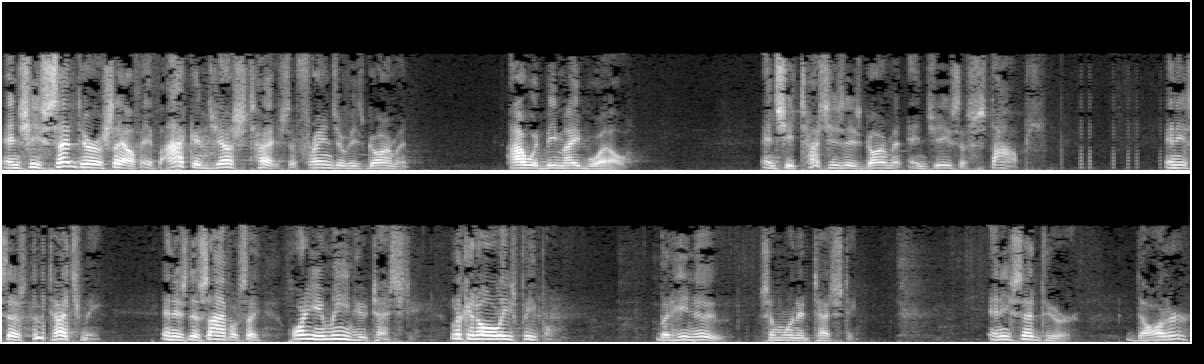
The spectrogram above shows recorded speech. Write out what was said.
And she said to herself, if I could just touch the fringe of his garment, I would be made well. And she touches his garment and Jesus stops. And he says, who touched me? And his disciples say, what do you mean who touched you? Look at all these people. But he knew someone had touched him. And he said to her, daughter,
